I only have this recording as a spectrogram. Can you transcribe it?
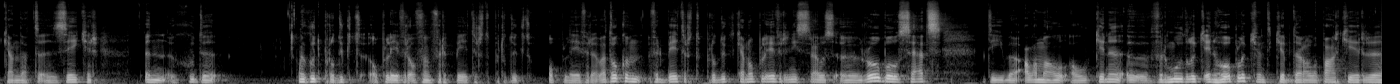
kan dat zeker een goede een goed product opleveren of een verbeterd product opleveren. Wat ook een verbeterd product kan opleveren is trouwens uh, RoboSats, die we allemaal al kennen, uh, vermoedelijk en hopelijk, want ik heb daar al een paar keer uh,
